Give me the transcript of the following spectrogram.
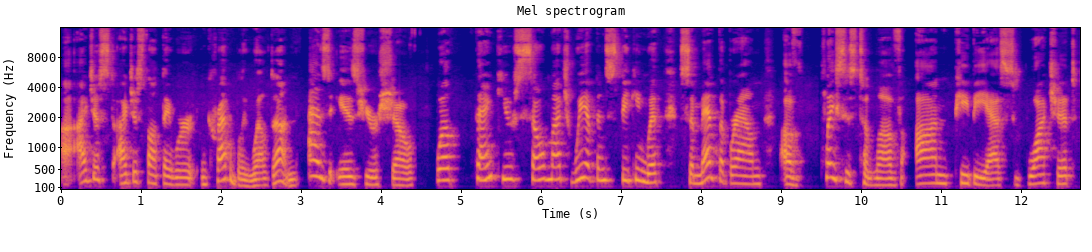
Uh, I just, I just thought they were incredibly well done, as is your show. Well, thank you so much. We have been speaking with Samantha Brown of Places to Love on PBS. Watch it.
